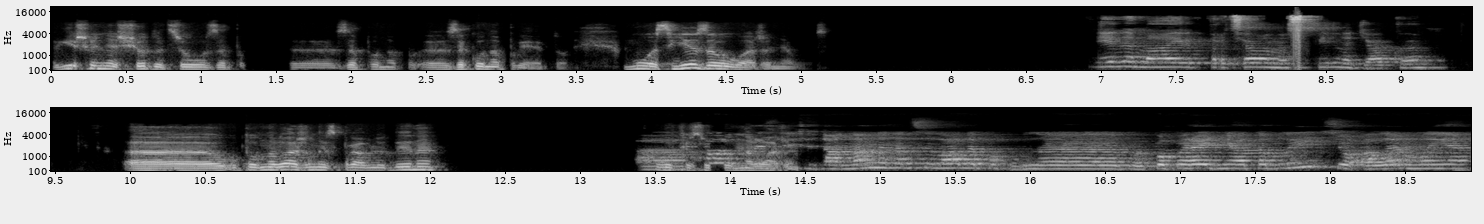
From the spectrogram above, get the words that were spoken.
рішення щодо цього е, е, законопроекту. МОЗ є зауваження у вас? Ні, немає відпрацьовано спільно, дякую. Уповноважений з прав людини? Да, Нам не надсилали е, попередню таблицю, але ми е,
